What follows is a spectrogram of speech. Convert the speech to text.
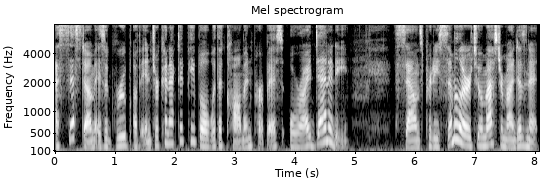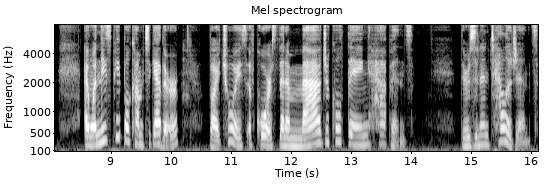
a system is a group of interconnected people with a common purpose or identity. Sounds pretty similar to a mastermind, doesn't it? And when these people come together, by choice, of course, then a magical thing happens. There's an intelligence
